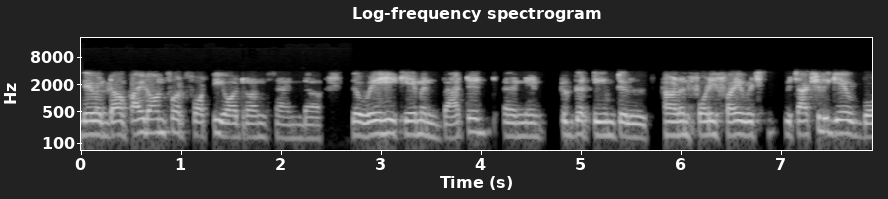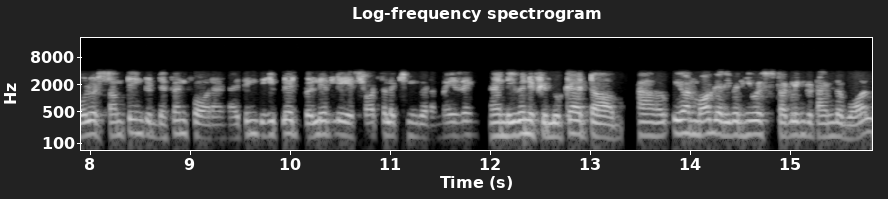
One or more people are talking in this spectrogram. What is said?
they were down, five on for 40 odd runs, and uh, the way he came and batted and it took the team till 145, which which actually gave bowlers something to defend for. And I think he played brilliantly. His shot selections were amazing. And even if you look at uh, uh, Evan Morgan, even he was struggling to time the ball,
